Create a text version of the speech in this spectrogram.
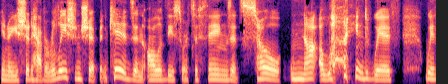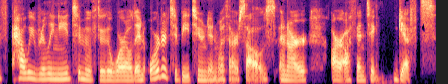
you know you should have a relationship and kids and all of these sorts of things. It's so not aligned with with how we really need to move through the world in order to be tuned in with ourselves and our our authentic gifts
